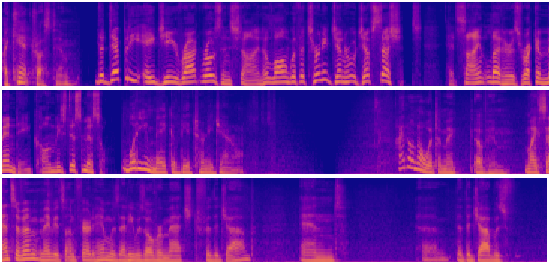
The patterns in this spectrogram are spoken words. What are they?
I can't trust him. The Deputy AG Rod Rosenstein, along with Attorney General Jeff Sessions, had signed letters recommending Comey's dismissal. What do you make of the Attorney General? I don't know what to make of him. My sense of him, maybe it's unfair to him, was that he was overmatched for the job and um, that the job was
